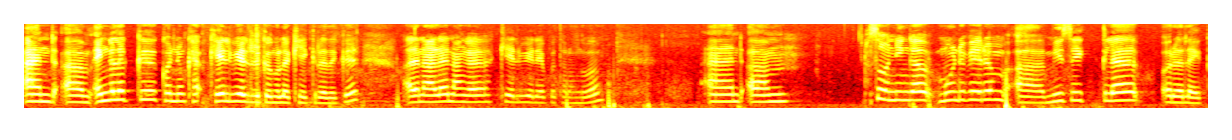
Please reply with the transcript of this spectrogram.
அண்ட் எங்களுக்கு கொஞ்சம் கே- கேள்விகள் இருக்கு உங்களை கேட்குறதுக்கு அதனால் நாங்கள் கேள்விகளை இப்போ தொடங்குவோம். அண்ட் ஸோ நீங்கள் மூணு பேரும் மியூசிக்கில் ஒரு லைக்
